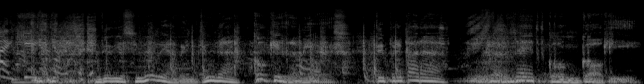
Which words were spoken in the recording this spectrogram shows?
Ay, qué... De 19 a 21, Coqui Ramírez te prepara Internet con Coqui.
